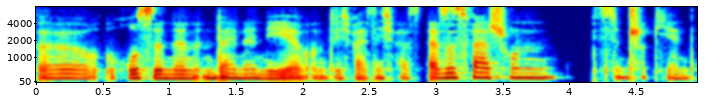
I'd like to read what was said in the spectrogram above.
äh, Russinnen in deiner Nähe und ich weiß nicht was. Also es war schon bisschen schockierend.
